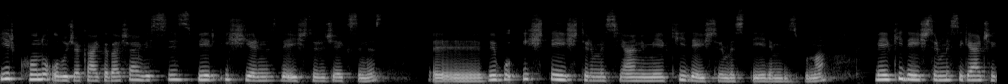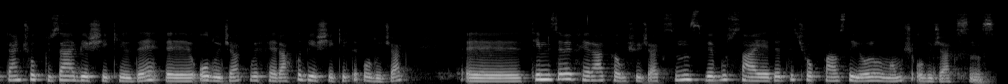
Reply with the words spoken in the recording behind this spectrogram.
bir konu olacak arkadaşlar ve siz bir iş yerinizi değiştireceksiniz. Ee, ve bu iş değiştirmesi yani mevki değiştirmesi diyelim biz buna. Mevki değiştirmesi gerçekten çok güzel bir şekilde e, olacak ve ferahlı bir şekilde olacak e, temize ve ferah kavuşacaksınız ve bu sayede de çok fazla yorulmamış olacaksınız.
